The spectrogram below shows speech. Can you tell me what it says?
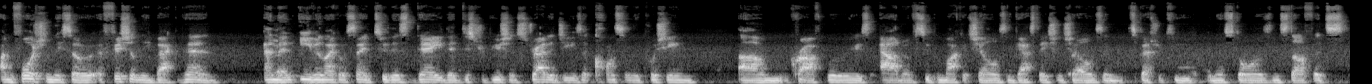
unfortunately, so efficiently back then. And then, even like I was saying, to this day, their distribution strategies are constantly pushing um, craft breweries out of supermarket shelves and gas station shelves and specialty you know, stores and stuff. It's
